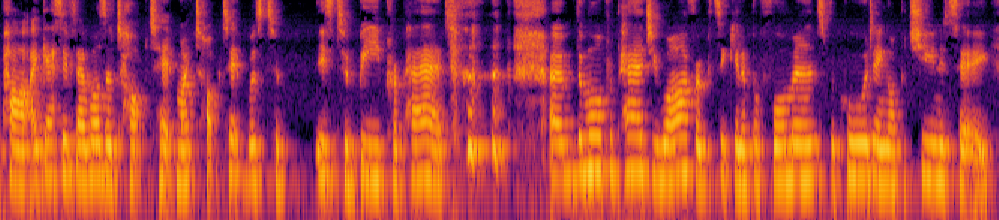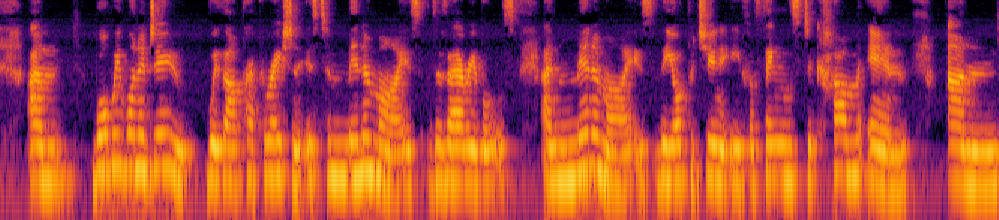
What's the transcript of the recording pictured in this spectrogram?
part. I guess if there was a top tip, my top tip was to is to be prepared. um, the more prepared you are for a particular performance, recording, opportunity, um, what we want to do with our preparation is to minimize the variables and minimize the opportunity for things to come in and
